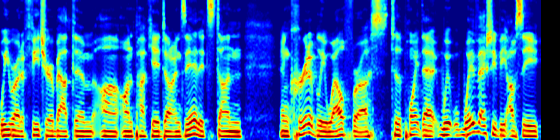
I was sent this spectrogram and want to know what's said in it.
we wrote a feature about them uh, on Puckyeah.nz. It's done incredibly well for us to the point that we, we've actually been obviously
